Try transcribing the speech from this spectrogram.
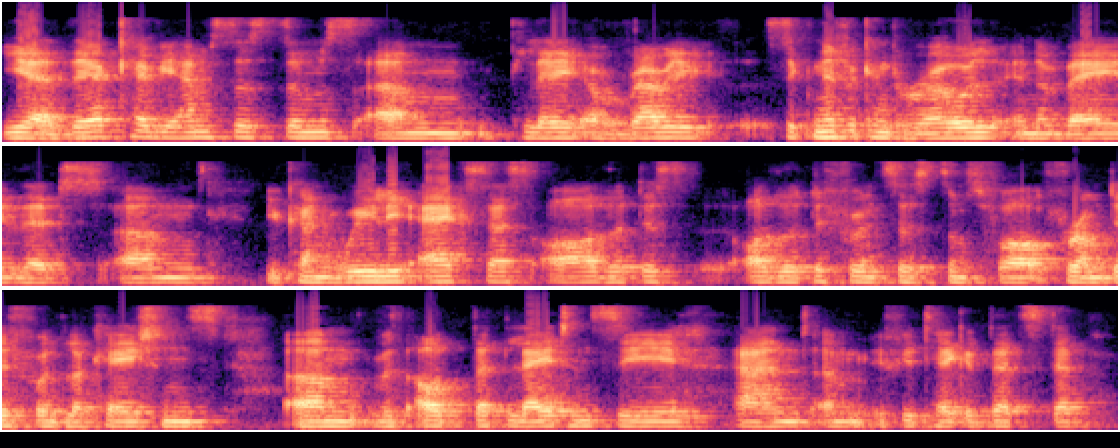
yeah, their KVM systems um, play a very significant role in a way that um, you can really access all the dis- all the different systems for from different locations um, without that latency. And um, if you take it that step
